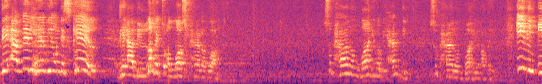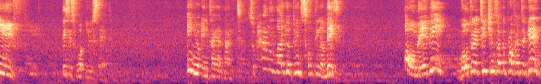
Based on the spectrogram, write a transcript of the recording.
They are very heavy on the scale. They are beloved to Allah subhanallah. Subhanallah wa bihamdi. Subhanallah al-azim. Even if this is what you said in your entire night. Subhanallah, you're doing something amazing. Or maybe go to the teachings of the Prophet again.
